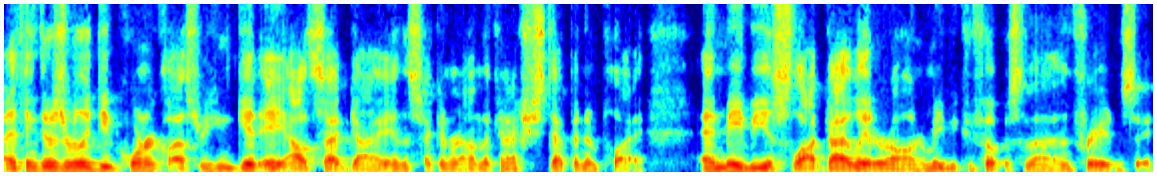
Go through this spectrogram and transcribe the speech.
I think there's a really deep corner class where you can get a outside guy in the second round that can actually step in and play, and maybe a slot guy later on, or maybe you can focus on that in free agency.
